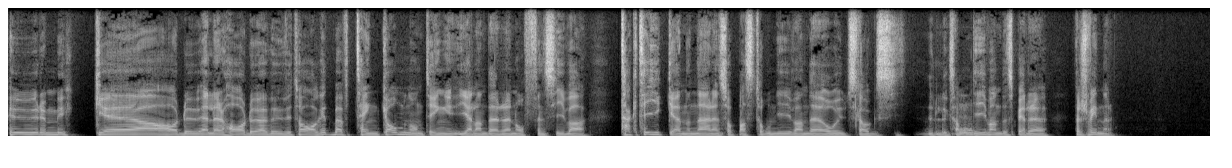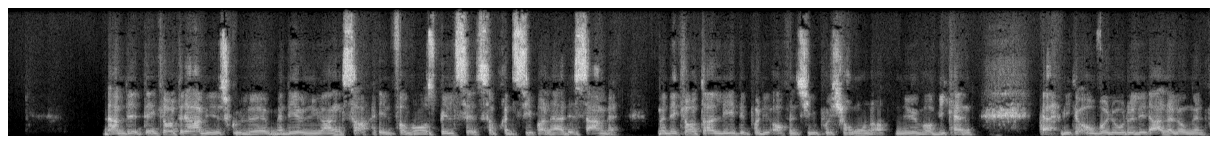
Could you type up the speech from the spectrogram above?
Hur mycket har du, eller har du överhuvudtaget behövt tänka om någonting gällande den offensiva taktiken när en så pass tongivande och utslagsgivande liksom, spelare försvinner? Nej, det, det är klart, det har vi skulle, men det är ju nyanser inför vårt spelsätt så principerna är det. Men det är klart, det är lite på de offensiva positioner nu, där vi kan, ja, vi kan överlåta lite annorlunda.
